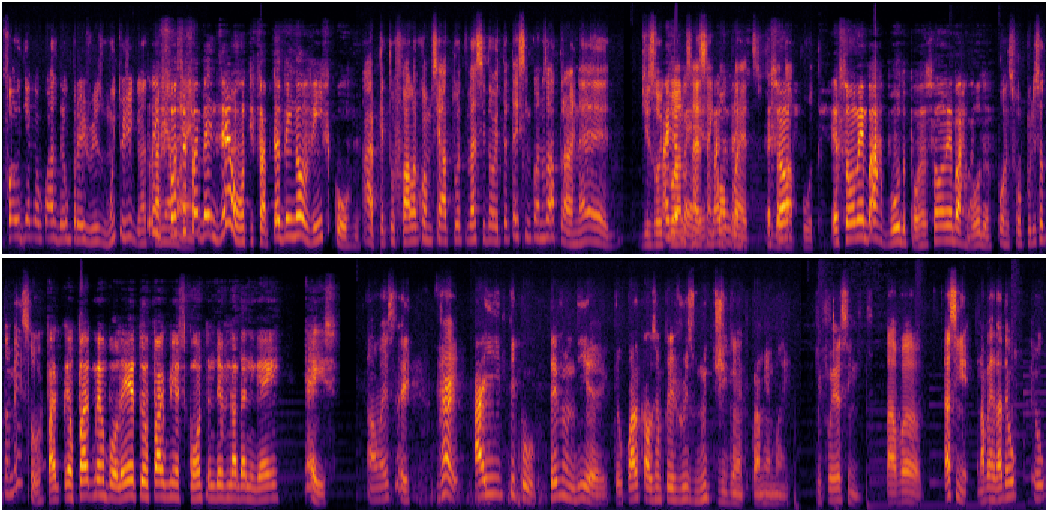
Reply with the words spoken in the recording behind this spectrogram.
foi o dia que eu quase dei um prejuízo muito gigante Tua pra minha mãe. Você foi bem dizer ontem, Fábio. Tu é bem novinho ficou. Ah, porque tu fala como se a tua tivesse sido 85 anos atrás, né? 18 mais anos recém-completos. Eu, sou, eu sou homem barbudo, pô. Eu sou homem barbudo. Porra, se for por isso, eu também sou. Eu pago, eu pago meus boletos, eu pago minhas contas, não devo nada a ninguém. É isso. Ah, mas é isso aí. Véi, aí, tipo, teve um dia que eu quase causei um prejuízo muito gigante pra minha mãe. Que foi assim, tava Assim, na verdade, eu, eu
